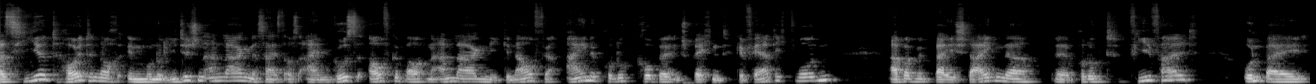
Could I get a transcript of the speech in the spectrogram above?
passiert heute noch in monolithischen Anlagen, das heißt aus einem Guss aufgebauten Anlagen, die genau für eine Produktgruppe entsprechend gefertigt wurden. Aber bei steigender äh, Produktvielfalt und bei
